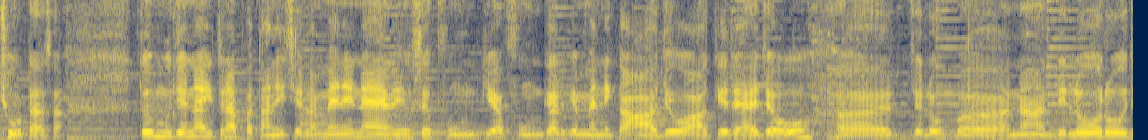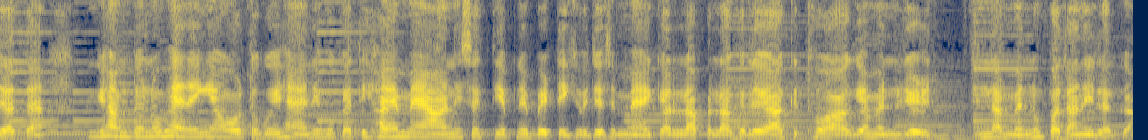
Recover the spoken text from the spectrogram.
छोटा सा। तो मुझे ना इतना पता नहीं चला। मैंने ना एवं उसे फ़ोन किया, फ़ोन करके मैंने कहा, आ जाओ, आके रह जाओ। चलो ना दिल और हो जाता है। क्योंकि हम दोनों बहनें ही हैं और तो कोई है नहीं। वो कहती, हाय, मैं आ नहीं सकती अपने बेटे की वजह से। मैं क्या अल्लाह पला के लिया कितों आ गया? मैंने ज़िंदा मैनू पता नहीं लगा।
